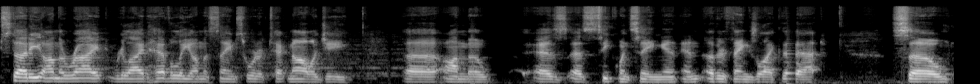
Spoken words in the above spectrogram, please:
study on the right relied heavily on the same sort of technology uh, on the as as sequencing and, and other things like that. So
